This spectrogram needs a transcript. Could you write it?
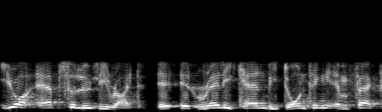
you are absolutely right. It, it really can be daunting. In fact,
